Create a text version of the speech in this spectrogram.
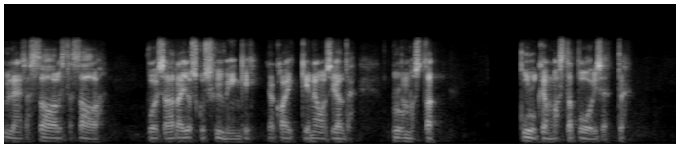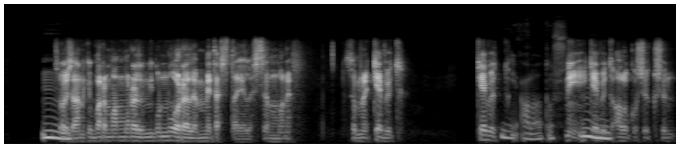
yleensä saalista saa, voi saada joskus hyvinkin, ja kaikki ne on sieltä luonnosta kulkemasta pois, että mm, se olisi ainakin varmaan monelle niin kuin nuorelle metästäjälle semmoinen, semmoinen kevyt, kevyt, niin aloitus. niin, mm, kevyt alkusyksyn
